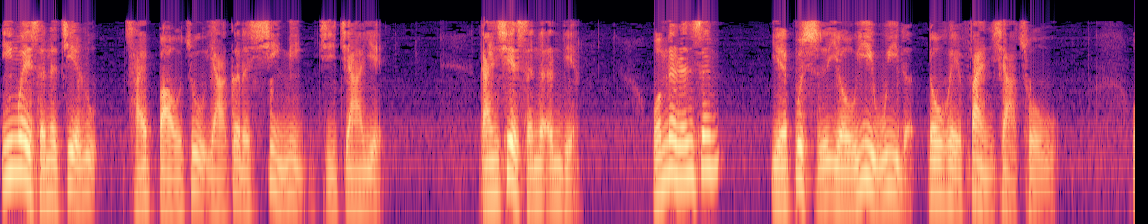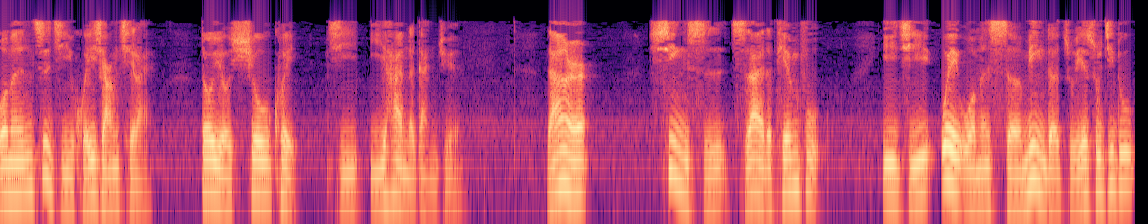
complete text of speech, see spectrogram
因为神的介入。才保住雅各的性命及家业。感谢神的恩典，我们的人生也不时有意无意的都会犯下错误。我们自己回想起来，都有羞愧及遗憾的感觉。然而，信实慈爱的天父，以及为我们舍命的主耶稣基督，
